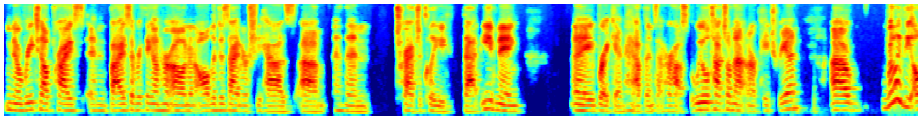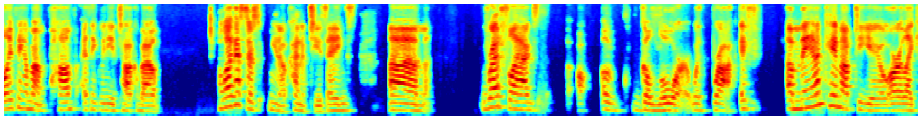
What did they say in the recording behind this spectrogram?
you know, retail price and buys everything on her own and all the designers she has. Um, and then tragically that evening, a break-in happens at her house. But we will touch on that in our Patreon. Uh, really, the only thing about Pump I think we need to talk about. Well, I guess there's you know kind of two things. Um, red flags uh, uh, galore with Brock. If a man came up to you or like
